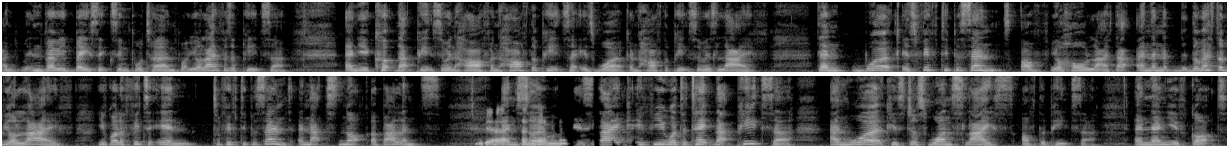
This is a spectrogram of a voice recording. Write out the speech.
and in very basic simple terms but your life is a pizza and you cut that pizza in half and half the pizza is work and half the pizza is life then work is 50% of your whole life that and then the rest of your life you've got to fit it in to 50% and that's not a balance yeah. and so it's like if you were to take that pizza and work is just one slice of the pizza and then you've got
